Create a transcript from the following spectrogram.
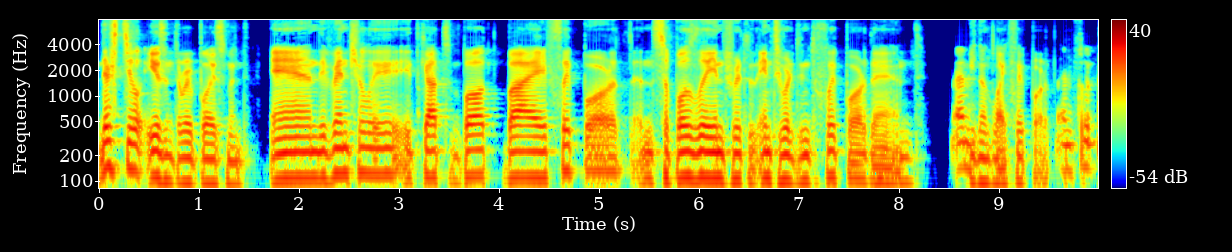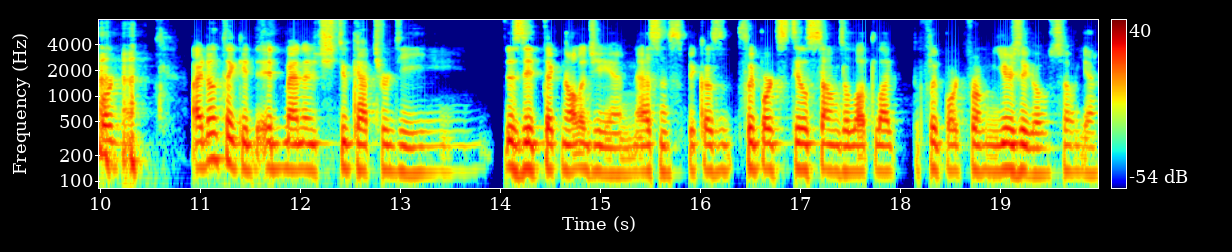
There still isn't a replacement. And eventually it got bought by Flipboard and supposedly integrated, integrated into Flipboard and, and we don't like Flipboard. And Flipboard, I don't think it, it managed to capture the the Zite technology and essence because Flipboard still sounds a lot like the Flipboard from years ago. So yeah.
